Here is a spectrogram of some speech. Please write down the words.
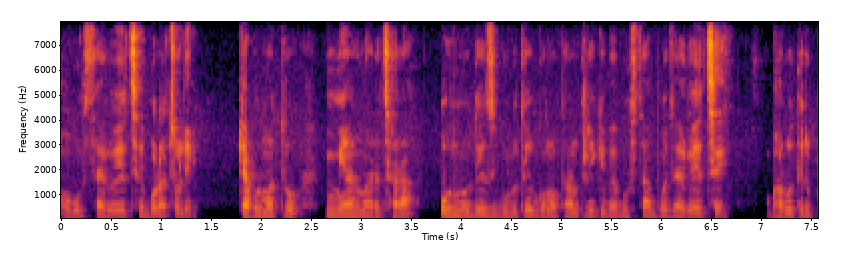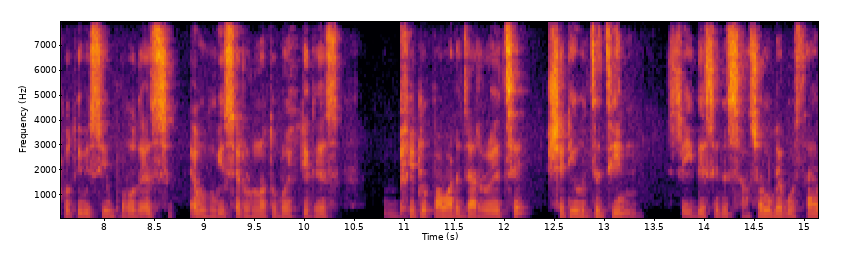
অবস্থায় রয়েছে বলা চলে। কেবলমাত্র মিয়ানমার ছাড়া অন্য দেশগুলোতে গণতান্ত্রিক ব্যবস্থা বজায় রয়েছে। ভারতের প্রতিবেশী বড় দেশ এবং বিশ্বের অন্যতম একটি দেশ ভেটো পাওয়ার যার রয়েছে সেটি হচ্ছে চীন। সেই দেশের শাসন ব্যবস্থায়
